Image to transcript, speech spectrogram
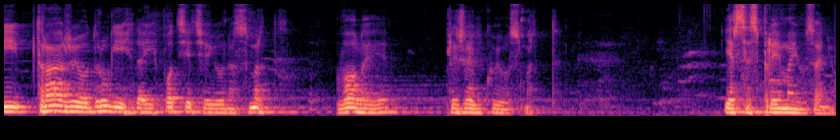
i traže od drugih da ih podsjećaju na smrt, vole je, priželjkuju smrt. Jer se spremaju za nju.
